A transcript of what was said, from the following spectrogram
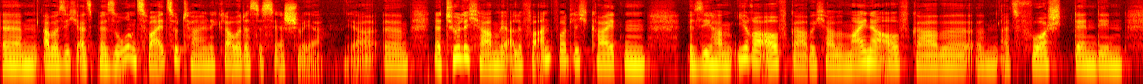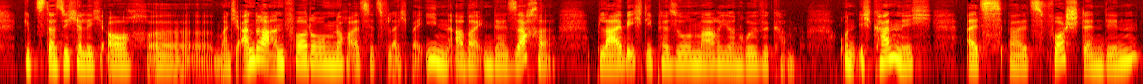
Ähm, aber sich als Person zweizuteilen, ich glaube, das ist sehr schwer. Ja, ähm, natürlich haben wir alle Verantwortlichkeiten. Sie haben Ihre Aufgabe, ich habe meine Aufgabe. Ähm, als Vorständin gibt es da sicherlich auch äh, manche andere Anforderungen noch als jetzt vielleicht bei Ihnen. Aber in der Sache bleibe ich die Person Marion Röwekamp. Und ich kann nicht als, als Vorständin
